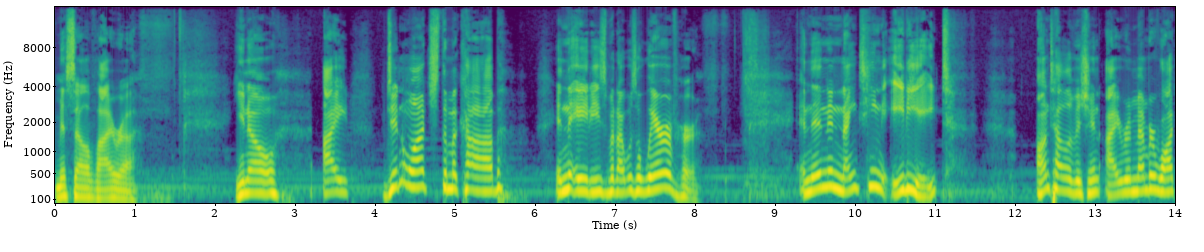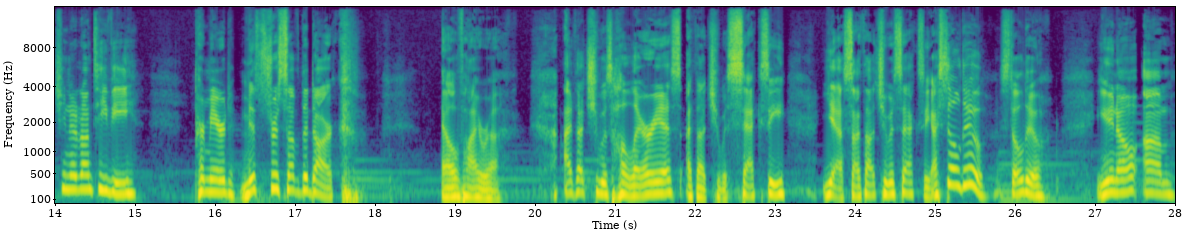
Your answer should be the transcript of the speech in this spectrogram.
Miss Elvira. You know, I didn't watch the macabre in the 80s, but I was aware of her. And then in 1988, on television, I remember watching it on TV, premiered Mistress of the Dark Elvira. I thought she was hilarious. I thought she was sexy. Yes, I thought she was sexy. I still do. Still do. You know, um,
